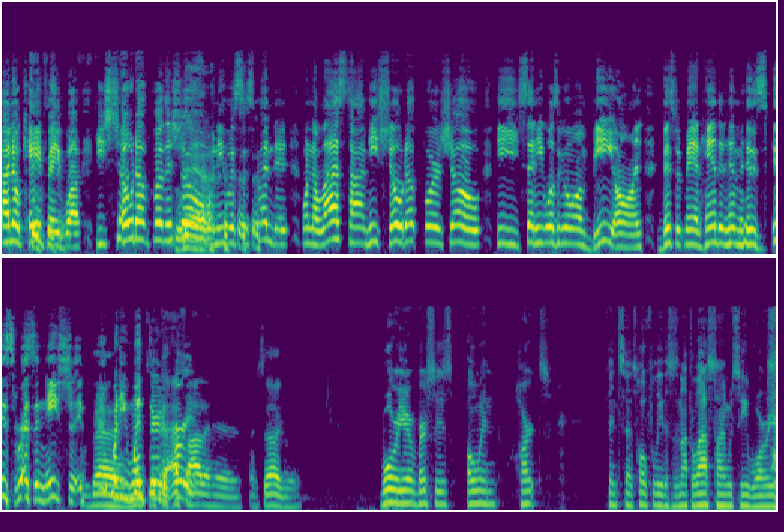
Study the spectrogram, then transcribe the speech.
I know kayfabe well. He showed up for the show Yeah. when he was suspended. When the last time he showed up for a show, he said he wasn't going to be on. Vince McMahon handed him his his resignation when he went Get through the F first. out of here. Exactly. Warrior versus Owen Hart. Vince says, hopefully, this is not the last time we see Warrior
